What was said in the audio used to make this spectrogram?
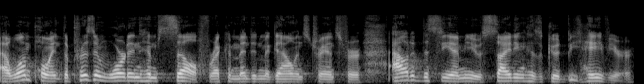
At one point, the prison warden himself recommended McGowan's transfer out of the CMU, citing his good behavior.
